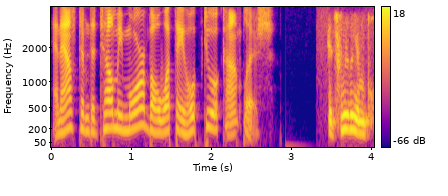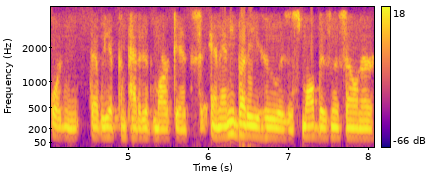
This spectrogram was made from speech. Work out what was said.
and asked him to tell me more about what they hope to accomplish. It's really important that we have competitive markets, and anybody who is a small business owner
